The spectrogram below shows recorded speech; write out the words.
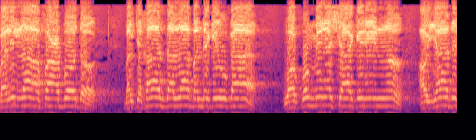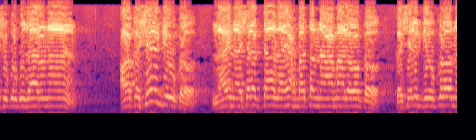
بل الله فاعبد بلکې خاص د الله بندگی وکا وکم من الشاکرین او یاد شکر گزارنا او که شرک دی وکړو لا نشرکتا لا يحبطن اعمالک که شرک دی وکړو نه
